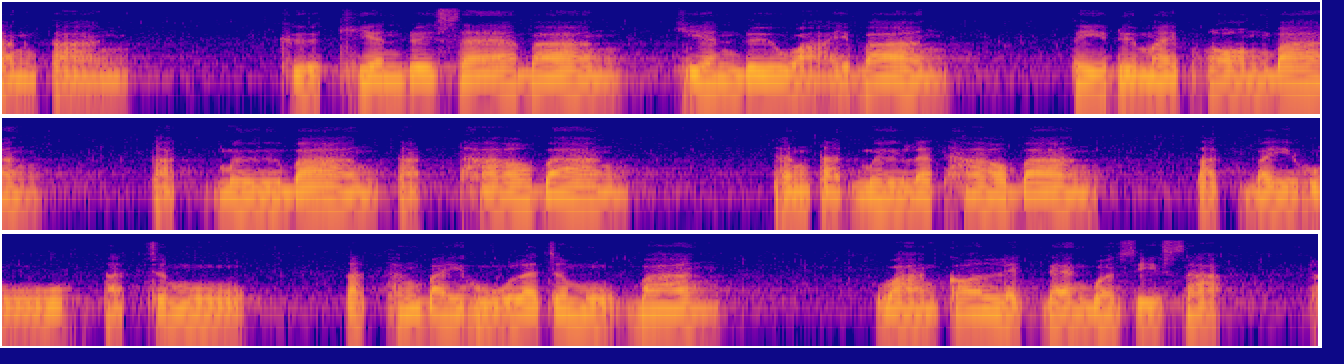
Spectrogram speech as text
ต่างๆ คือเคียนด้วยแส้บ้าง เคียนด้วยหวายบ้าง ตีด้วยไม้พลองบ้าง ตัดมือบ้าง ตัดเท้าบ้าง ทั้งตัดมือและเท้าบ้าง ตัดใบหู ตัดจมูก ตัดทั้งใบหูและจมูกบ้าง วางก้อนเหล็กแดงบนศีรษะถ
